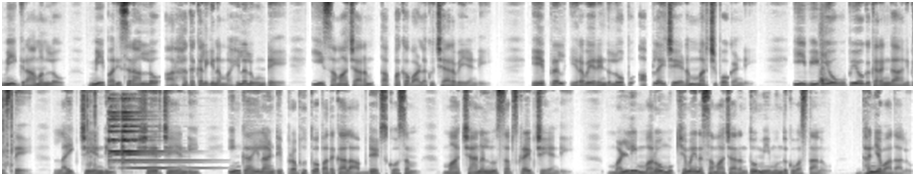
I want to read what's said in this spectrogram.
మీ గ్రామంలో మీ పరిసరాల్లో అర్హత కలిగిన మహిళలు ఉంటే ఈ సమాచారం తప్పక వాళ్ళకు చేరవేయండి. ఏప్రిల్ ఇరవై లోపు అప్లై చేయడం మర్చిపోకండి. ఈ వీడియో ఉపయోగకరంగా అనిపిస్తే లైక్ చేయండి షేర్ చేయండి. ఇంకా ఇలాంటి ప్రభుత్వ పథకాల అప్డేట్స్ కోసం మా ఛానల్ను సబ్స్క్రైబ్ చేయండి. మళ్ళీ మరో ముఖ్యమైన సమాచారంతో మీ ముందుకు వస్తాను. ధన్యవాదాలు.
